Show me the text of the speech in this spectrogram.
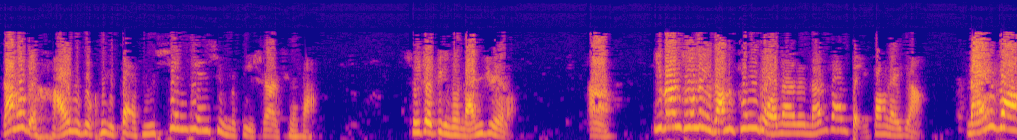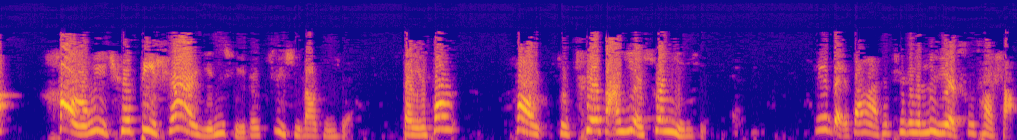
然后给孩子就可以造成先天性的 B 十二缺乏，所以这病就难治了啊。一般从这咱们中国呢，南方北方来讲，南方好容易缺 B 十二引起这巨细胞贫血，北方好就缺乏叶酸引起，因为北方啊，它吃这个绿叶蔬菜少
